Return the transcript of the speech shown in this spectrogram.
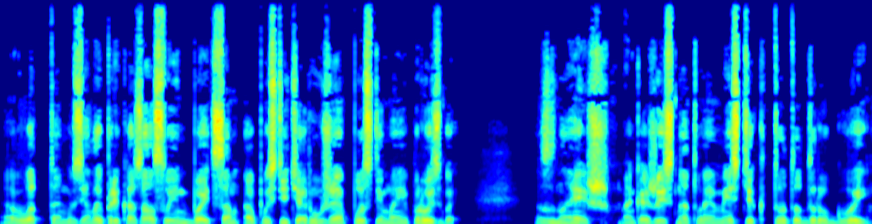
«Вот там взял и приказал своим бойцам опустить оружие после моей просьбы». «Знаешь, окажись на твоем месте кто-то другой,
